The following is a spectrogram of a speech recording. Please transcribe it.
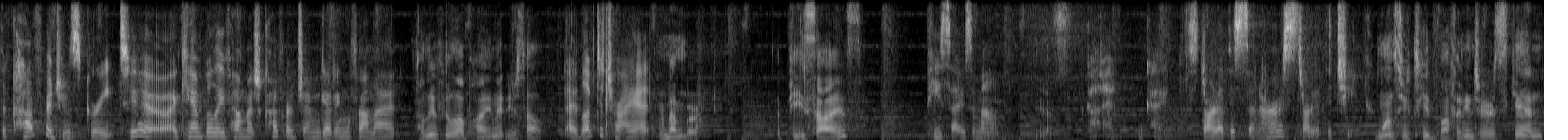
The coverage is great too. I can't believe how much coverage I'm getting from it. How do you feel applying it yourself? I'd love to try it. Remember, the pea size. Pea size amount. Yes. Got it. Okay. Start at the center, start at the cheek. Once you keep buffing into your skin,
